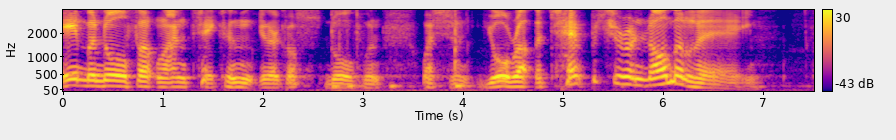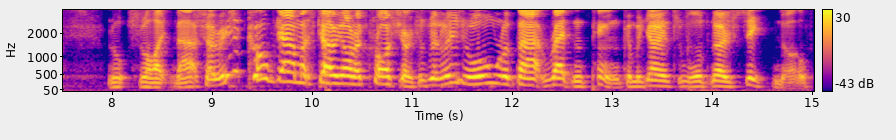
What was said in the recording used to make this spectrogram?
in the North Atlantic and, you know, across northern western Europe. The temperature anomaly looks like that. So is a cool down that's going on across here because we're losing all of that red and pink and we're going towards no signal.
